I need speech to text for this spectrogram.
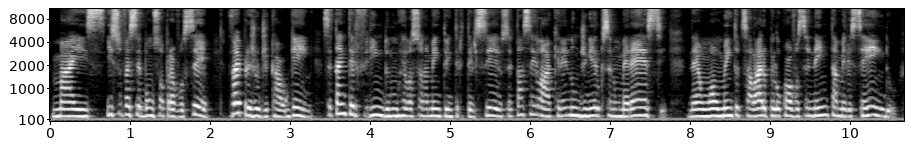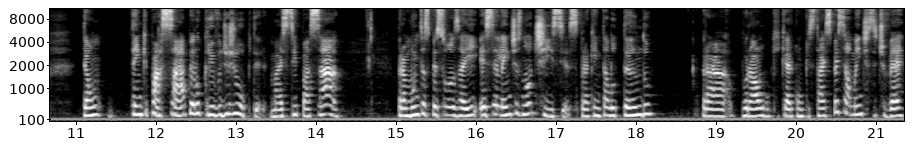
mas isso vai ser bom só para você? Vai prejudicar alguém? Você está interferindo num relacionamento entre terceiros? Você está, sei lá, querendo um dinheiro que você não merece, né? Um aumento de salário pelo qual você nem está merecendo? Então, tem que passar pelo crivo de Júpiter. Mas se passar, para muitas pessoas aí, excelentes notícias. Para quem está lutando pra, por algo que quer conquistar, especialmente se tiver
